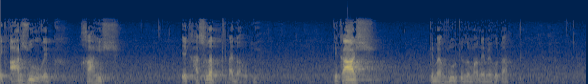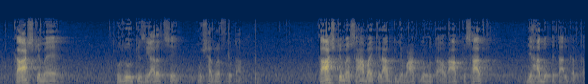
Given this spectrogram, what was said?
एक आरज़ू, एक ख्वाहिश, एक हसरत पैदा होती है कि काश कि मैं हुजूर के ज़माने में होता। काश कि मैं हुजूर की ज़ियारत से मुशर्रफ होता। काश कि मैं साहबा किराम की जमात में होता और आपके साथ जिहाद कताल करता।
